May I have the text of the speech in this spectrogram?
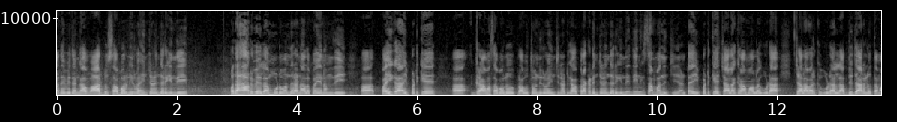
అదేవిధంగా వార్డు సభలు నిర్వహించడం జరిగింది. పదహారు వేల మూడు వందల నలభై ఎనిమిది పైగా ఇప్పటికే గ్రామ సభలు ప్రభుత్వం నిర్వహించినట్టుగా ప్రకటించడం జరిగింది. దీనికి సంబంధించి అంటే ఇప్పటికే చాలా గ్రామాల్లో కూడా చాలా వరకు కూడా లబ్ధిదారులు తమ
